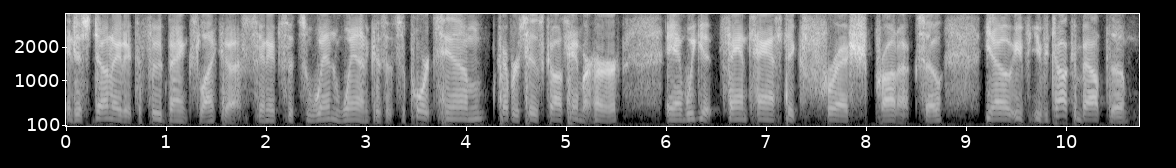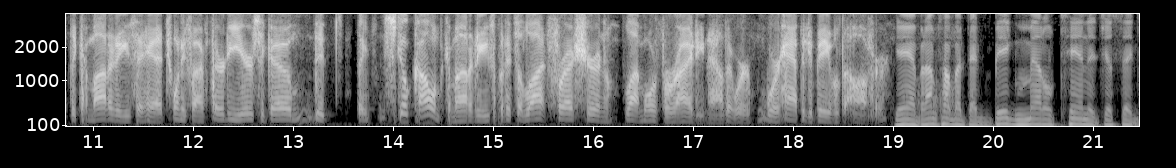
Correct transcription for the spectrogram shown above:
and just donate it to food banks like us. And it's it's win-win because it supports him, covers his costs, him or her, and we get fantastic fresh products. So, you know, if, if you're talking about the, the commodities they had 25, 30 years ago, it, they still call them commodities, but it's a lot fresher and a lot more variety now that we're we're happy to be able to offer. Yeah, but I'm talking about that big metal tin that just said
